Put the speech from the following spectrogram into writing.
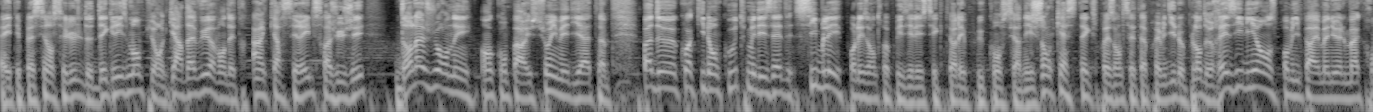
a été placé en cellule de dégrisement puis en garde à vue avant d'être incarcéré. Il sera jugé dans la journée en comparution immédiate. Pas de quoi qu'il en coûte, mais des aides ciblées pour les entreprises et les secteurs les plus concernés. Jean Castex présente cet après-midi le plan de résilience promis par Emmanuel Macron.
